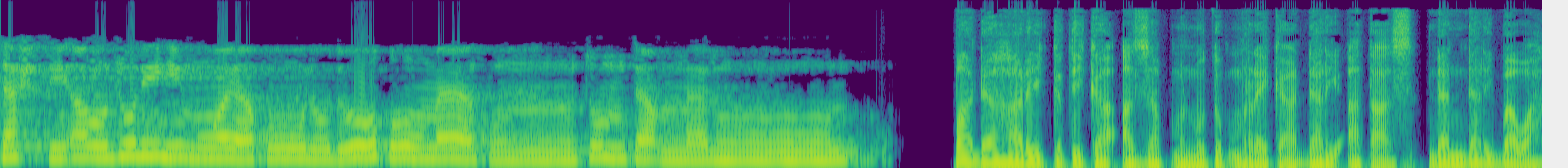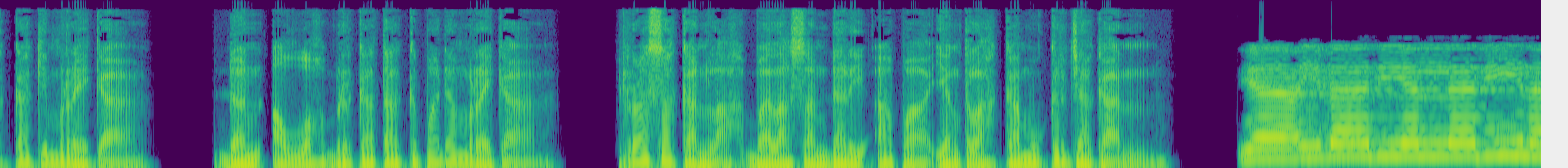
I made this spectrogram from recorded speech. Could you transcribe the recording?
تحت أرجلهم ويقول ذوقوا ما كنتم تعملون Pada hari ketika azab menutup mereka dari atas dan dari bawah kaki mereka, dan Allah berkata kepada mereka, Rasakanlah balasan dari apa yang telah kamu kerjakan. Ya ibadiyalladzina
